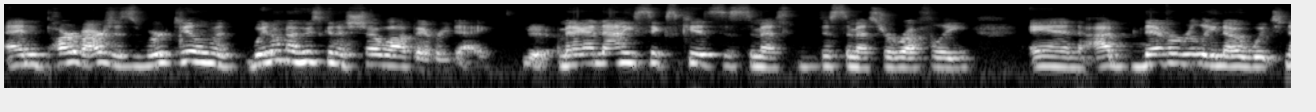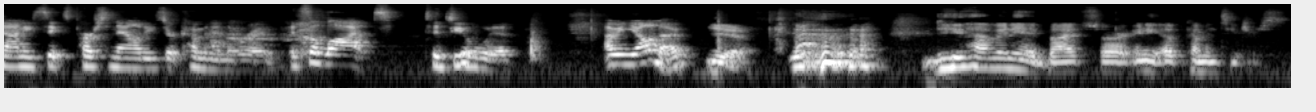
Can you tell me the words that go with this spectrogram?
and part of ours is we're dealing with we don't know who's going to show up every day. Yeah. I mean, I got ninety six kids this semester, this semester roughly, and I never really know which ninety six personalities are coming in the room. It's a lot to deal with. I mean, y'all know. Yeah. Do you have any advice for any upcoming teachers?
